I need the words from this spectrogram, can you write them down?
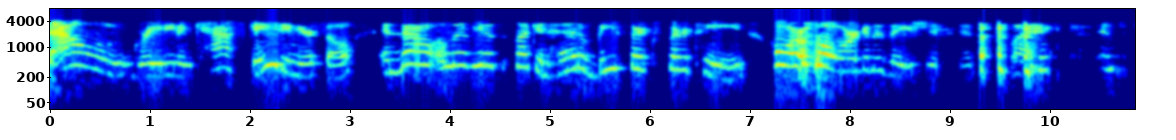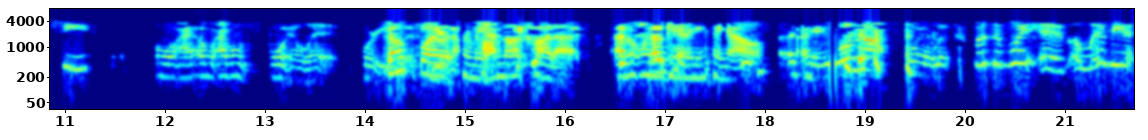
downgrading and cascading yourself and now Olivia's fucking head of B613. Horrible organization. like, and she, oh, I, I won't spoil it for you. Don't spoil it for me. I'm not caught up. I don't want to okay. hear anything else. Okay, we'll not spoil it. But the point is, Olivia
